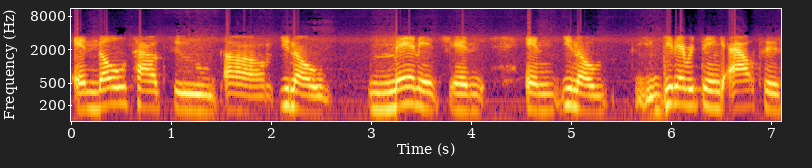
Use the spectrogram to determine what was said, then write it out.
and knows how to, um, you know, manage and and you know get everything out to his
